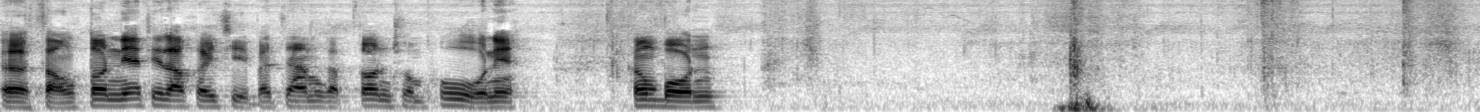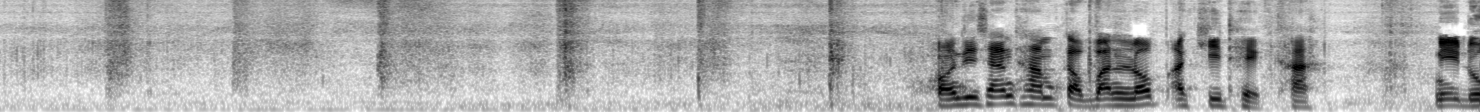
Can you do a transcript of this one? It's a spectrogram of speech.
เออสองต้นเนี้ยที่เราเคยฉีดประจำกับต้นชมพู่เนี่ย ข้างบน ของดิฉันทำกับวันลบอะคีเทคค่ะ นี่ดู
